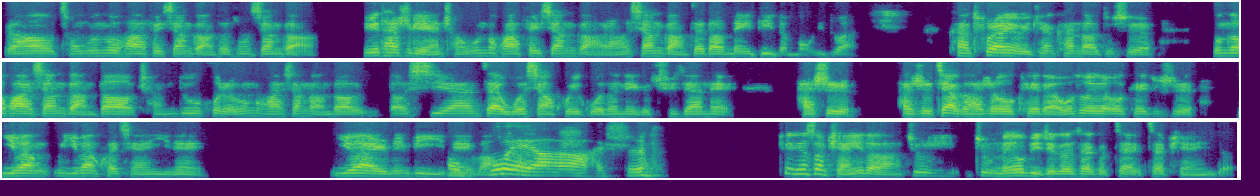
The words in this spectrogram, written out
然后从温哥华飞香港，再从香港，因为它是连程，温哥华飞香港，然后香港再到内地的某一段。看，突然有一天看到，就是温哥华香港到成都，或者温哥华香港到到西安，在我想回国的那个区间内，还是还是价格还是 OK 的。我所谓的 OK 就是一万一万块钱以内，一万人民币以内往好贵啊，还是 这已经算便宜的了，就是就没有比这个再再再便宜的。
